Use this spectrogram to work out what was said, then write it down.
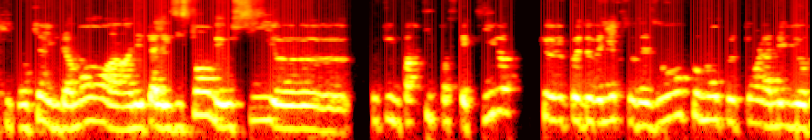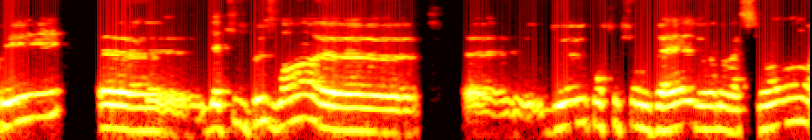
qui contient évidemment un état existant, mais aussi toute une partie prospective. Que peut devenir ce réseau? Comment peut-on l'améliorer? Euh, Y a-t-il besoin euh, euh, de construction nouvelle, de rénovation?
